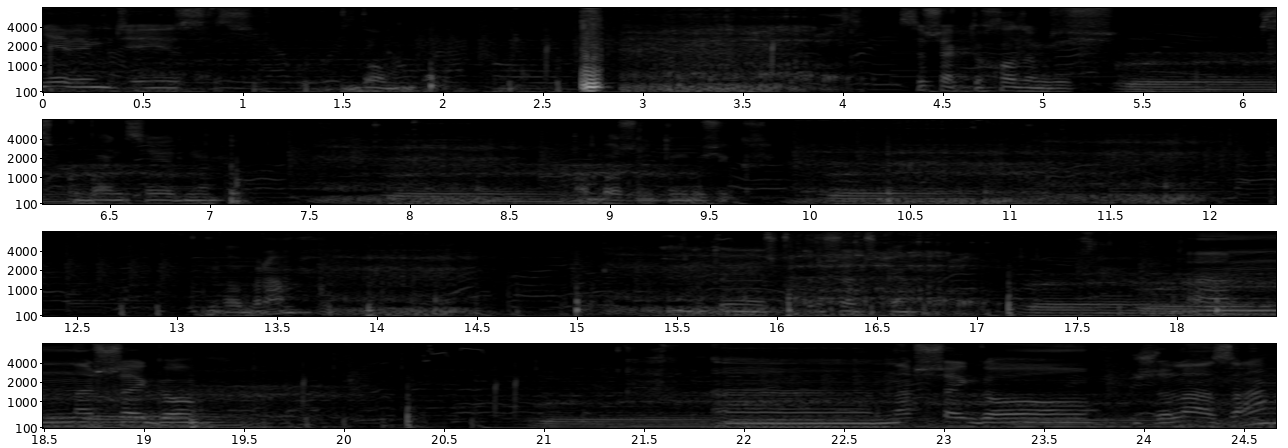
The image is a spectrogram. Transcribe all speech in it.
nie wiem gdzie jest dom. Słyszę jak tu chodzą gdzieś skubańce jedne. O Boże, ten guzik. Dobra. I tu jeszcze troszeczkę em, naszego em, naszego żelaza.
